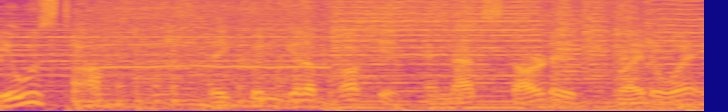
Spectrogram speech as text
It was tough. They couldn't get a bucket, and that started right away.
